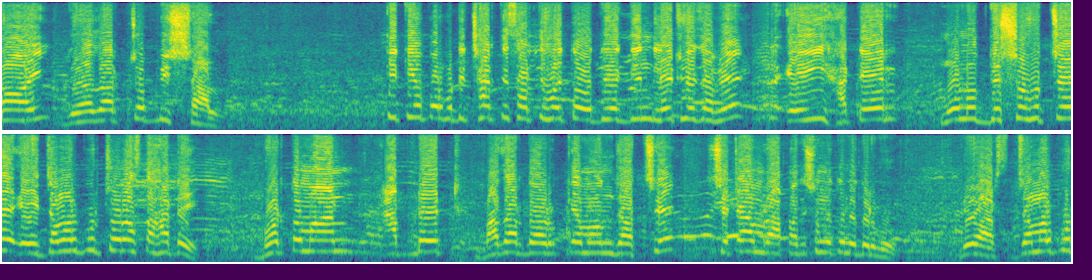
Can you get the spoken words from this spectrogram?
নয় দুই সাল। তৃতীয় পর্বটি ছাড়তে ছাড়তে হয়তো দু একদিন লেট হয়ে যাবে। এই হাটের মূল উদ্দেশ্য হচ্ছে এই জামালপুর চৌরাস্তা হাটে বর্তমান আপডেট বাজার দর কেমন যাচ্ছে সেটা আমরা আপনাদের সঙ্গে তুলে ধরবো। ভিউয়ার্স, জামালপুর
